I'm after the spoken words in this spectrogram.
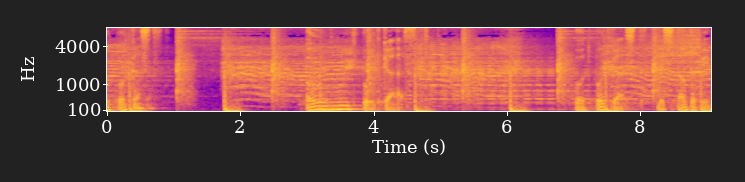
עוד פודקאסט? עוד פודקאסט. עוד פודקאסט לסטארט-אפים.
